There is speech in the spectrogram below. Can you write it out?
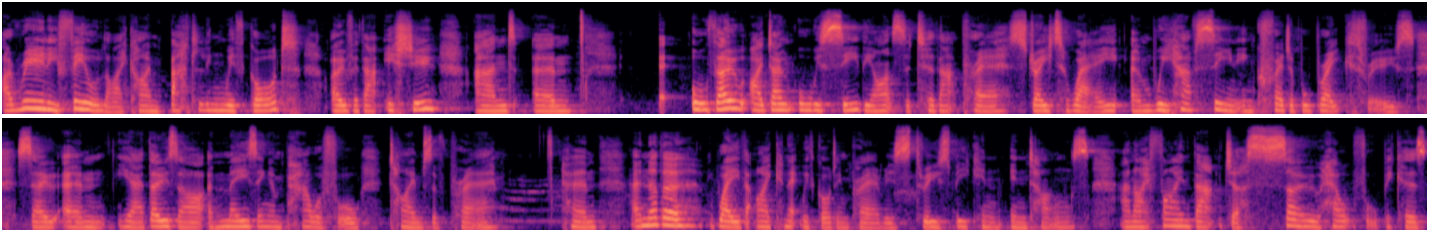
I really feel like I'm battling with God over that issue, and um, although I don't always see the answer to that prayer straight away, um, we have seen incredible breakthroughs. So, um, yeah, those are amazing and powerful times of prayer. Um, another way that I connect with God in prayer is through speaking in tongues. And I find that just so helpful because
